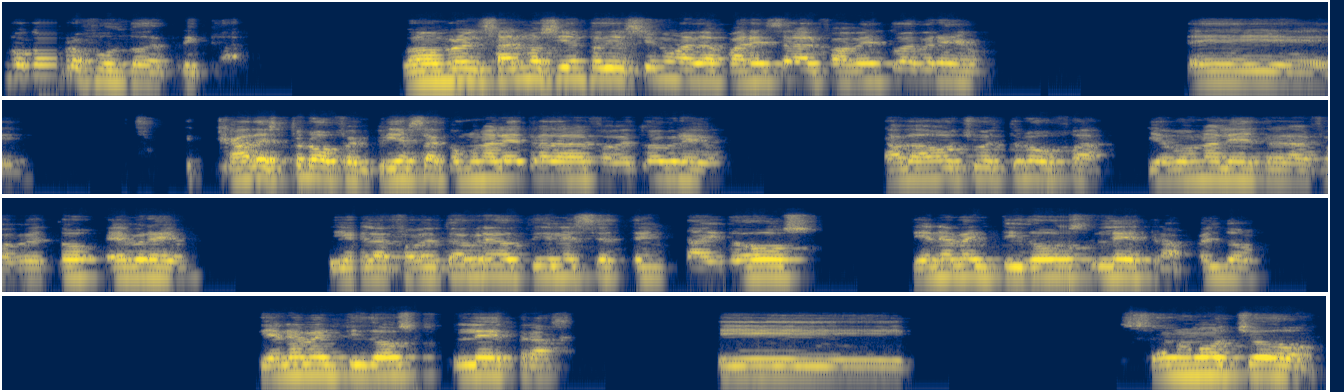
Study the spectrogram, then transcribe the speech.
Un poco profundo de explicar. Por ejemplo, en el Salmo 119 aparece el alfabeto hebreo. Eh, cada estrofa empieza con una letra del alfabeto hebreo. Cada ocho estrofas lleva una letra del alfabeto hebreo. Y el alfabeto hebreo tiene 72, tiene 22 letras, perdón. Tiene 22 letras y son ocho,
